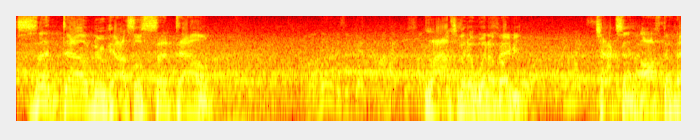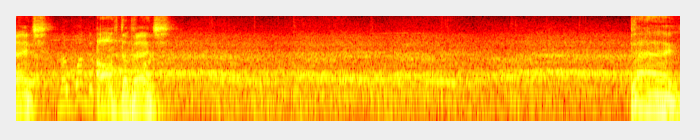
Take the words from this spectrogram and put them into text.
sit down, Newcastle. Sit down. Well, here it is again, and I have to say... Last minute winner, baby. They make so Jackson off the bench. No wonder the Off the bench. Bang!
